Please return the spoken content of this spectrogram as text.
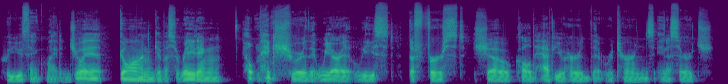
who you think might enjoy it. Go on, give us a rating, help make sure that we are at least the first show called Have You Heard that returns in a search.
